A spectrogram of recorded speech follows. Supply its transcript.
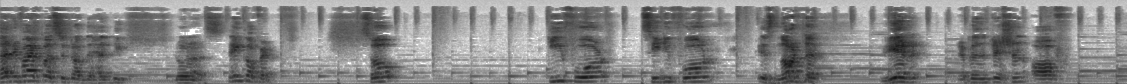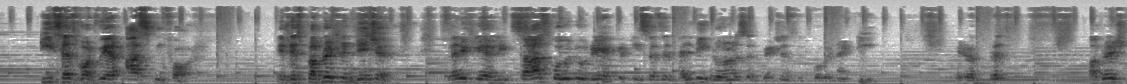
35% of the healthy donors. Think of it. So, T4, CD4 is not the real representation of T cells what we are asking for. It is published in Nature very clearly. SARS-CoV-2 reactive T cells in healthy donors and patients with COVID-19. It was published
